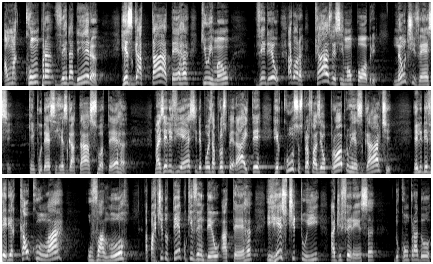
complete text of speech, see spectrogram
há uma compra verdadeira. Resgatar a terra que o irmão vendeu. Agora, caso esse irmão pobre não tivesse quem pudesse resgatar a sua terra, mas ele viesse depois a prosperar e ter recursos para fazer o próprio resgate, ele deveria calcular o valor a partir do tempo que vendeu a terra e restituir a diferença do comprador.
